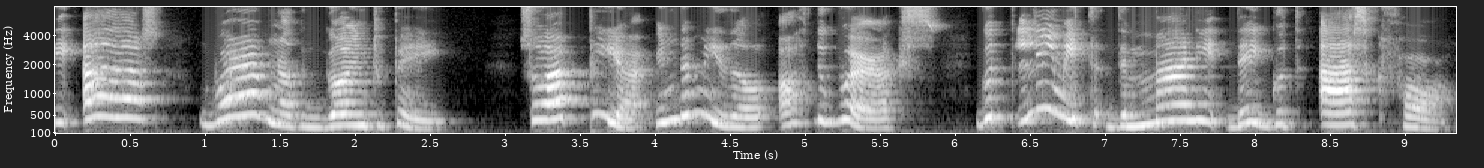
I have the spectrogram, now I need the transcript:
the others were not going to pay. So appear in the middle of the works would limit the money they could ask for.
